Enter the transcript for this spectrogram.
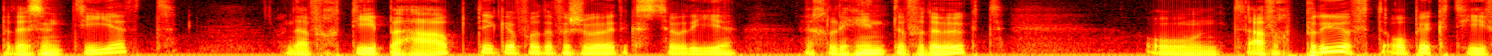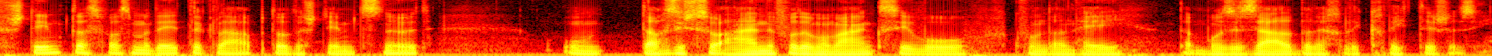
präsentiert und einfach die Behauptungen von der Verschwörungstheorien ein bisschen hinterfragt und einfach prüft, objektiv, stimmt das, was man dort glaubt oder stimmt es nicht. Und das ist so einer der Momente, wo ich gefunden habe, hey, da muss ich selber ein bisschen kritischer sein.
